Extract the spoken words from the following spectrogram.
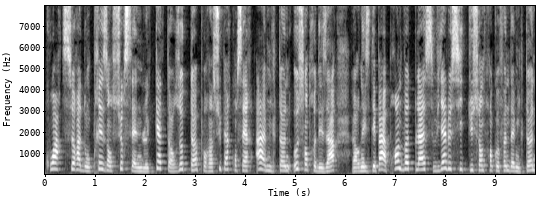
Quartz sera donc présent sur scène le 14 octobre pour un super concert à Hamilton au Centre des Arts. Alors n'hésitez pas à prendre votre place via le site du Centre francophone d'Hamilton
